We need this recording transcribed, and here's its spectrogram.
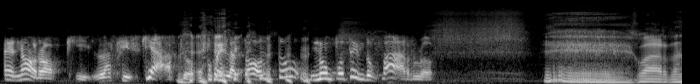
Eh no, Rocchi, l'ha fischiato, poi l'ha tolto non potendo farlo. Eh, guarda.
